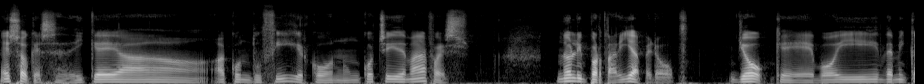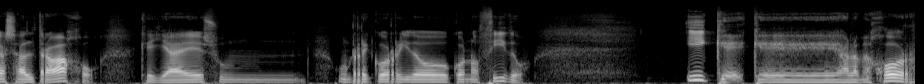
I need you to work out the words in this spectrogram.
eso, que se dedique a, a conducir con un coche y demás, pues no le importaría, pero yo que voy de mi casa al trabajo, que ya es un, un recorrido conocido, y que, que a lo mejor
